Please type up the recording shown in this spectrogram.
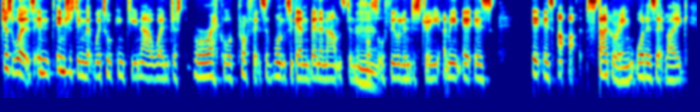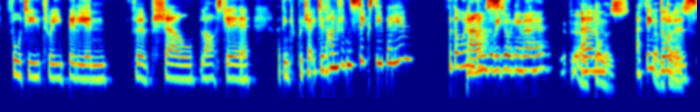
just what it's in, interesting that we're talking to you now when just record profits have once again been announced in the mm. fossil fuel industry. I mean it is it is staggering. What is it like? 43 billion for Shell last year. I think it projected 160 billion for the oil pounds. Are we talking about here? Uh, um, dollars. I think dollars. dollars.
